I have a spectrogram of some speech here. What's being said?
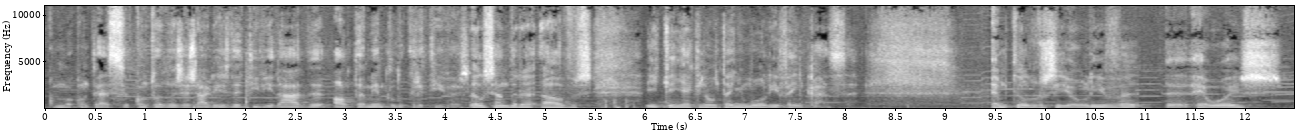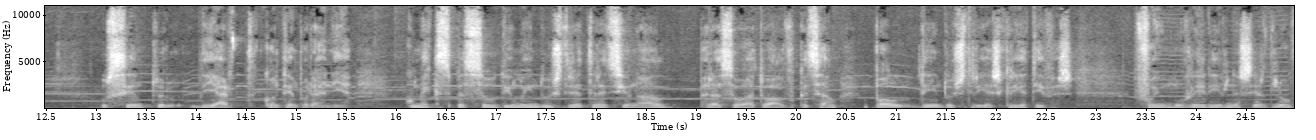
como acontece com todas as áreas de atividade altamente lucrativas. Alexandra Alves, e quem é que não tem uma oliva em casa? A metalurgia oliva eh, é hoje o Centro de Arte Contemporânea. Como é que se passou de uma indústria tradicional para a sua atual vocação, polo de indústrias criativas? Foi um morrer e nascer de novo?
